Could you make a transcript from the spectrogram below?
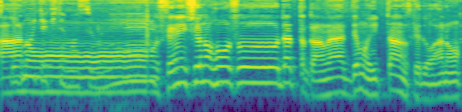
あのー、先週の放送だったかな、でも言ったんですけど、あの、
